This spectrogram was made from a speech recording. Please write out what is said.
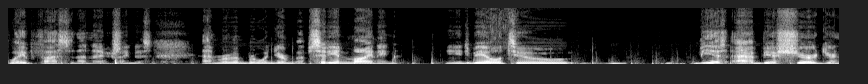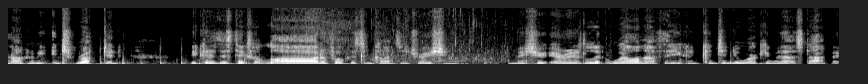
way faster than actually this. And remember, when you're obsidian mining, you need to be able to be, as, uh, be assured you're not going to be interrupted because this takes a lot of focus and concentration. Make sure your area is lit well enough that you can continue working without stopping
